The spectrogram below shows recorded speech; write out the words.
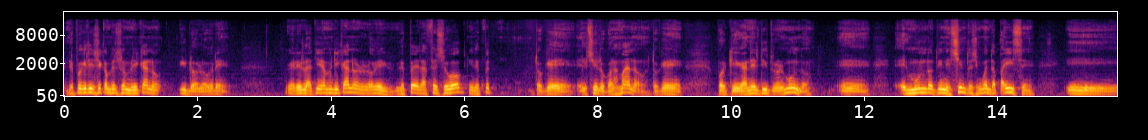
Después quería ser campeón sudamericano y lo logré. Quería latinoamericano, lo logré. Después de la Facebook y después toqué el cielo con las manos, toqué porque gané el título del mundo. Eh, el mundo tiene 150 países y,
